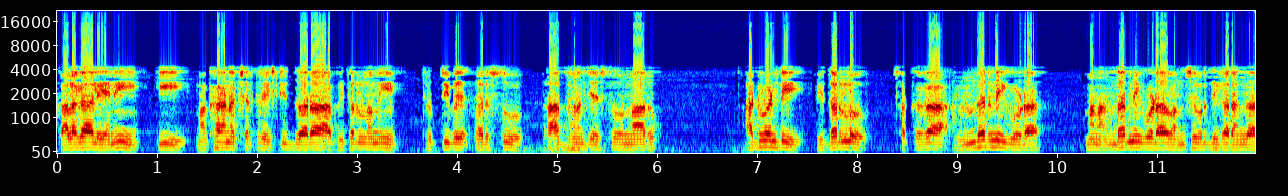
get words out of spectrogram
కలగాలి అని ఈ మఖా నక్షత్ర ఇష్టి ద్వారా ఆ పితరులని తృప్తిపరుస్తూ ప్రార్థన చేస్తూ ఉన్నారు. అటువంటి పితరులు చక్కగా అందరినీ కూడా మనందరినీ కూడా వంశవృద్ధికరంగా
